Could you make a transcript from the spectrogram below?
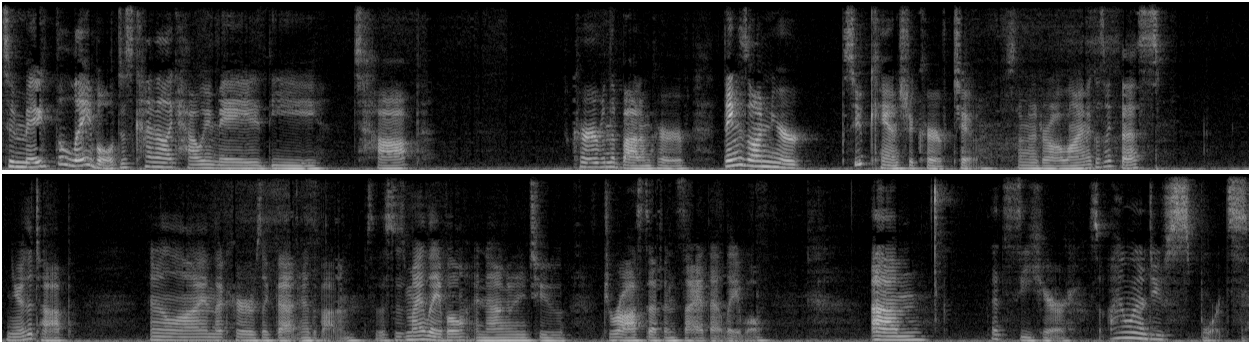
to make the label, just kind of like how we made the top curve and the bottom curve, things on your soup can should curve too. So I'm gonna draw a line that goes like this, near the top, and align the curves like that near the bottom. So this is my label, and now I'm need to draw stuff inside that label. Um, let's see here. So I wanna do sports.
